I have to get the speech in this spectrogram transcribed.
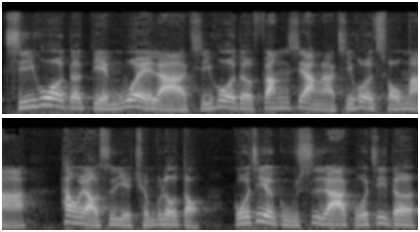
期货的点位啦，期货的方向啦，期货的筹码，汉伟老师也全部都懂。国际的股市啊，国际的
